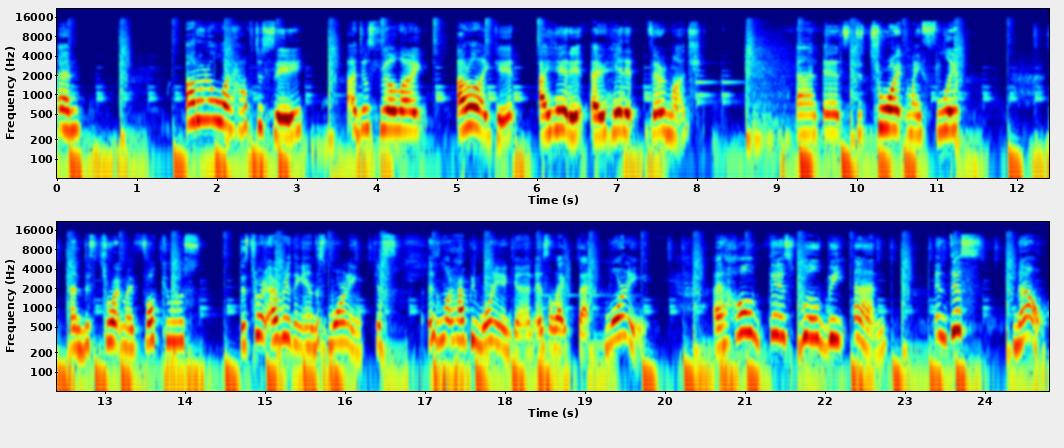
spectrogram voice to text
And I don't know what I have to say. I just feel like I don't like it. I hate it. I hate it very much. And it's destroyed my sleep and destroyed my focus, destroyed everything in this morning. Just it's not happy morning again. It's like bad morning. I hope this will be end in this now.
